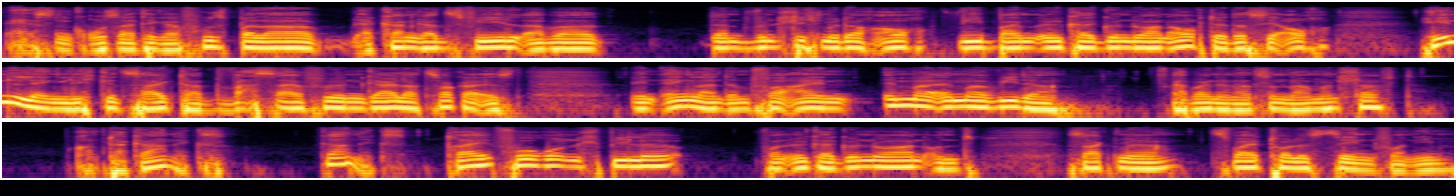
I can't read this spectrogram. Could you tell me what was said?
Er ist ein großartiger Fußballer, er kann ganz viel, aber dann wünsche ich mir doch auch, wie beim Ilkay Gündogan auch, der das ja auch hinlänglich gezeigt hat, was er für ein geiler Zocker ist. In England im Verein immer, immer wieder. Aber in der Nationalmannschaft kommt da gar nichts. Gar nichts. Drei Vorrundenspiele von Ilkay Gündogan und sagt mir zwei tolle Szenen von ihm.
